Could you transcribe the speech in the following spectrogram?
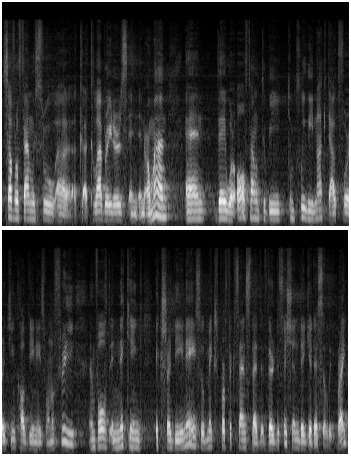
several families through uh, collaborators in, in Oman, and they were all found to be completely knocked out for a gene called DNASE1L3, involved in nicking extra DNA, so it makes perfect sense that if they're deficient, they get SLE, right?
